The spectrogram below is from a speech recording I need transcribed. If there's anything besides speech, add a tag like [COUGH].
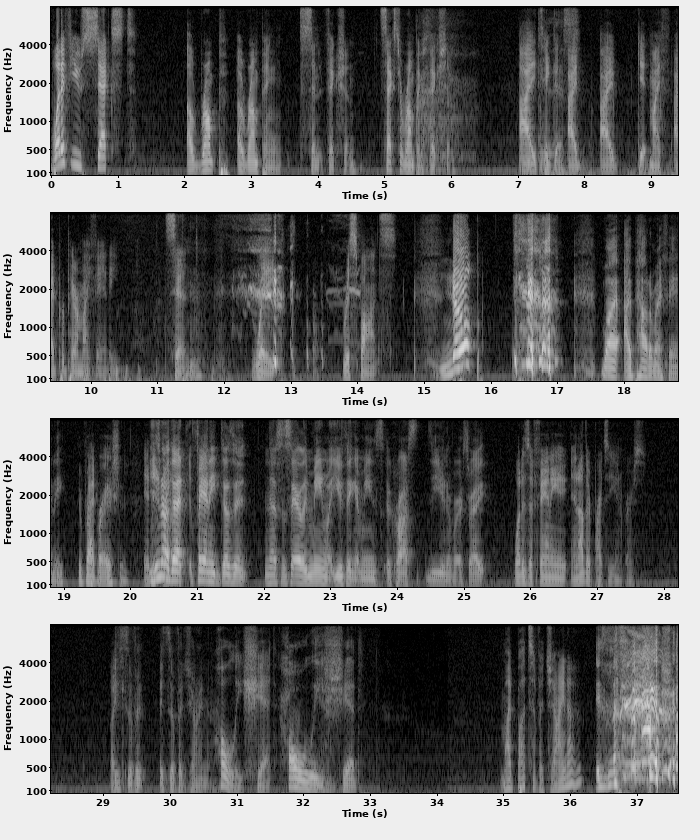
what if you sexed a rump a rumping sin- fiction, sex to rumping fiction? [SIGHS] I take it. this. I I get my I prepare my fanny. Send. [LAUGHS] Wait. Response. Nope. [LAUGHS] My I powder my fanny in preparation. It you know right. that fanny doesn't necessarily mean what you think it means across the universe, right? What is a fanny in other parts of the universe? Like It's a va- it's a vagina. holy shit. Holy shit! My butt's a vagina? Isn't that [LAUGHS] [LAUGHS]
